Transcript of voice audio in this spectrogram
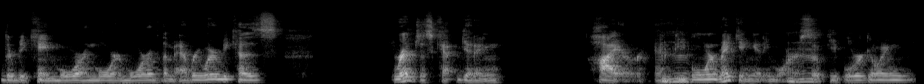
there became more and more and more of them everywhere because rent just kept getting higher and Mhm. people weren't making anymore Mhm. so people were going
